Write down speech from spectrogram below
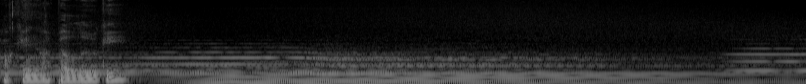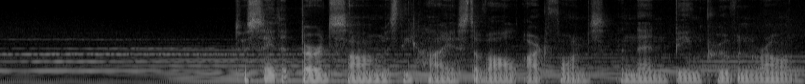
Hawking up a loogie. To say that bird song is the highest of all art forms and then being proven wrong.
